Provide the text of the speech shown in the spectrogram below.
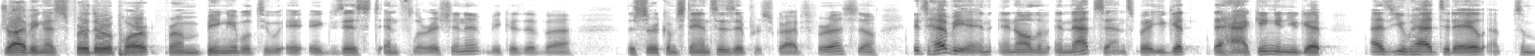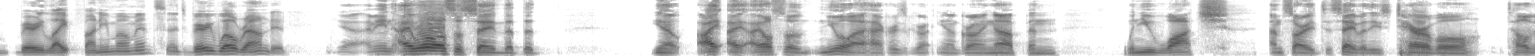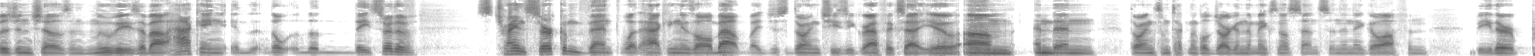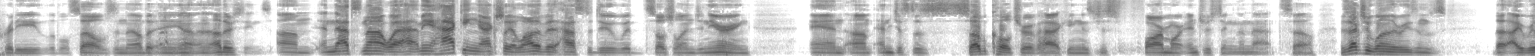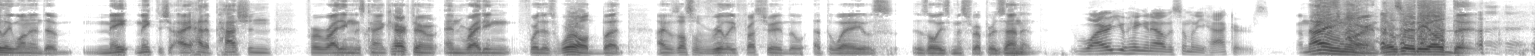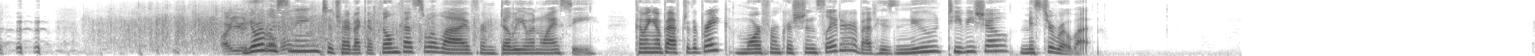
driving us further apart from being able to I- exist and flourish in it because of uh, the circumstances it prescribes for us. So it's heavy in, in all of in that sense, but you get the hacking and you get, as you had today, uh, some very light, funny moments. It's very well rounded. Yeah, I mean, I will also say that the, you know, I, I, I also knew a lot of hackers, you know, growing up, and when you watch, I'm sorry to say, but these terrible television shows and movies about hacking, it- the, the, they sort of try and circumvent what hacking is all about by just throwing cheesy graphics at you, um, and then throwing some technical jargon that makes no sense, and then they go off and be their pretty little selves in the other you know, in other scenes. Um, and that's not what I mean. Hacking actually a lot of it has to do with social engineering, and um, and just the subculture of hacking is just far more interesting than that. So it was actually one of the reasons that I really wanted to make make the show. I had a passion for writing this kind of character and writing for this world, but I was also really frustrated at the way it was it was always misrepresented. Why are you hanging out with so many hackers? Not anymore. Those were the old days. Are you You're trouble? listening to Tribeca Film Festival live from WNYC. Coming up after the break, more from Christian Slater about his new TV show, Mr. Robot.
